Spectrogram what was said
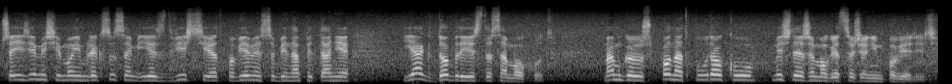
Przejedziemy się moim Lexusem IS200 i odpowiemy sobie na pytanie, jak dobry jest to samochód. Mam go już ponad pół roku, myślę, że mogę coś o nim powiedzieć.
